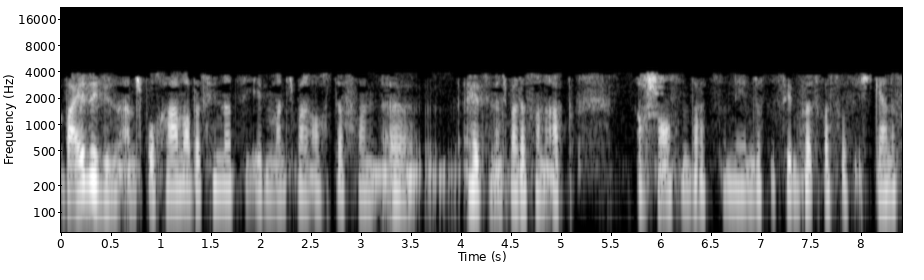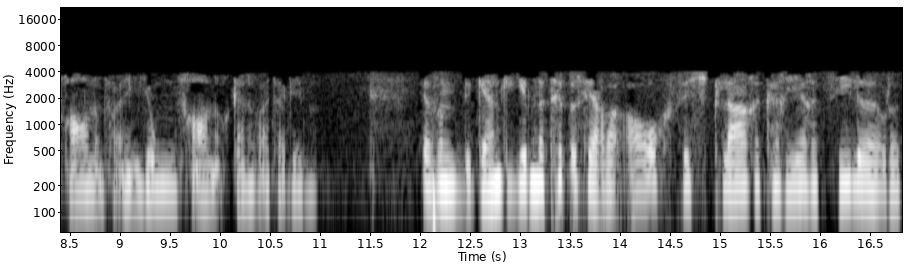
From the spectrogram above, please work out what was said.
weil sie diesen Anspruch haben, aber es hindert sie eben manchmal auch davon, äh, hält sie manchmal davon ab, auch Chancen wahrzunehmen. Das ist jedenfalls was, was ich gerne Frauen und vor allen Dingen jungen Frauen auch gerne weitergebe. Ja, so ein gern gegebener Tipp ist ja aber auch, sich klare Karriereziele oder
